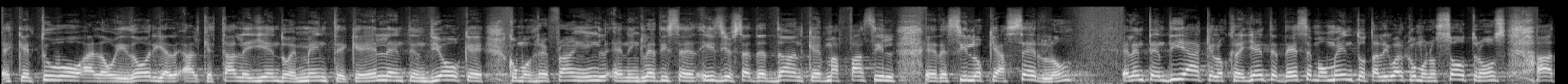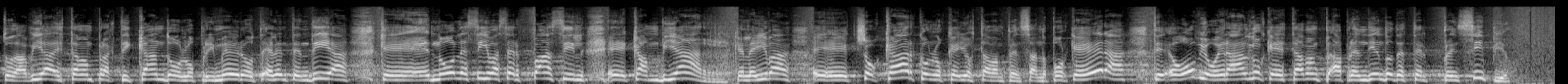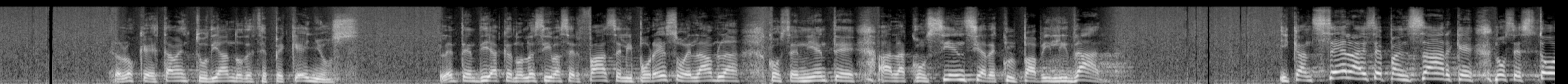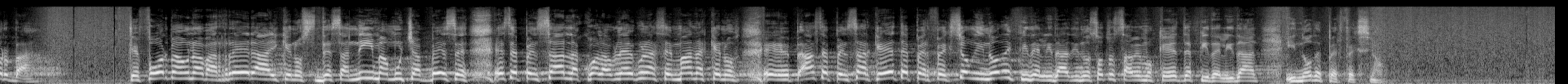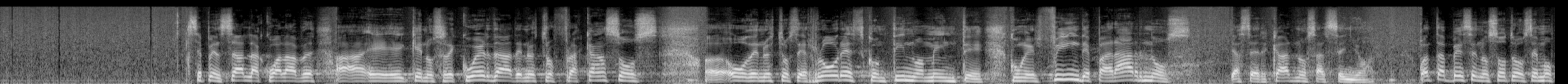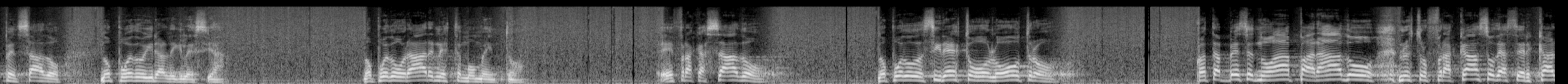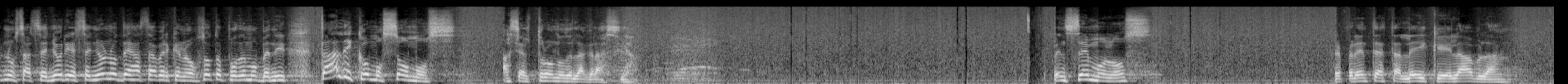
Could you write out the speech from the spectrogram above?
Es que tuvo al oidor y al, que está leyendo en mente, que él entendió que, como el refrán en inglés dice, easier said than done, que es más fácil eh, decirlo que hacerlo. Él entendía que los creyentes de ese momento, tal igual como nosotros, ah, todavía estaban practicando lo primero. Él entendía que no les iba a ser fácil eh, cambiar, que le iba a eh, chocar con lo que ellos estaban pensando, porque era, obvio, era algo que estaban aprendiendo desde el principio. Era lo que estaban estudiando desde pequeños. Él entendía que no les iba a ser fácil y por eso él habla concerniente a la conciencia de culpabilidad. Y cancela ese pensar que nos estorba, que forma una barrera y que nos desanima muchas veces. Ese pensar, la cual hablé algunas semanas, que nos eh, hace pensar que es de perfección y no de fidelidad. Y nosotros sabemos que es de fidelidad y no de perfección. Ese pensar la cual eh, que nos recuerda de nuestros fracasos uh, o de nuestros errores continuamente con el fin de pararnos y acercarnos al Señor. ¿Cuántas veces nosotros hemos pensado, no puedo ir a la iglesia? No puedo orar en este momento. He fracasado. No puedo decir esto o lo otro. ¿Cuántas veces nos ha parado nuestro fracaso de acercarnos al Señor? Y el Señor nos deja saber que nosotros podemos venir tal y como somos hacia el trono de la gracia. Pensémonos referente a esta ley que Él habla,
